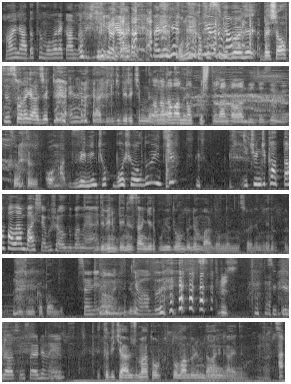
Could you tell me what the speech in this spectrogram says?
hala da tam olarak anlamış değilim yani. hani Onun kafası bir böyle 5-6 yıl sonra gelecek gibi. Evet. Yani bilgi birikimle. Lan adam anlatmıştı lan falan diyeceğiz değil mi? Tabii tabii. O zemin çok boş olduğu için üçüncü kattan falan başlamış oldu bana Bir yani. de benim denizden gelip uyuduğum bölüm vardı. Onun adını söylemeyelim. Gözümün kapandı. Söyleyelim mi kim oldu? Sürpriz. Sürpriz olsun söylemeyin. Evet. E tabii ki Ercüment Orkut'ta olan bölüm de harikaydı. Ha,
